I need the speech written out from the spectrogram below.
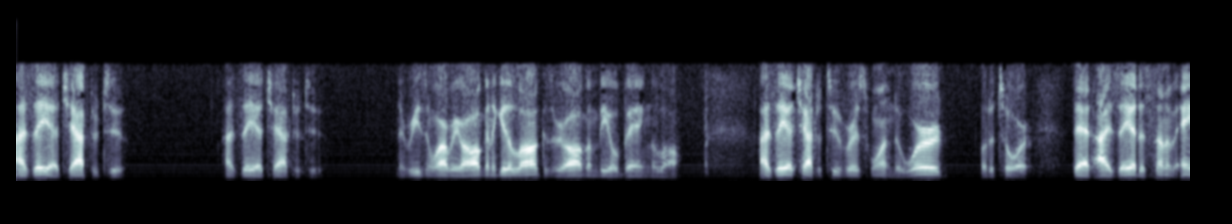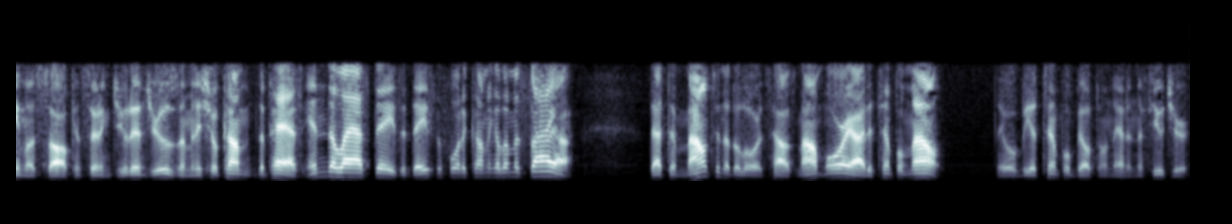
Isaiah chapter 2. Isaiah chapter 2. The reason why we're all going to get along because we're all going to be obeying the law. Isaiah chapter 2, verse 1. The word or the Torah that Isaiah the son of Amos saw concerning Judah and Jerusalem, and it shall come to pass in the last days, the days before the coming of the Messiah, that the mountain of the Lord's house, Mount Moriah, the Temple Mount, there will be a temple built on that in the future,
